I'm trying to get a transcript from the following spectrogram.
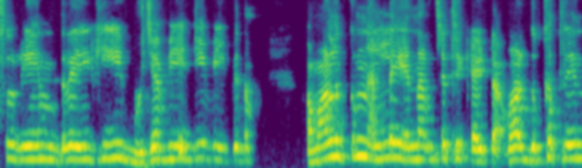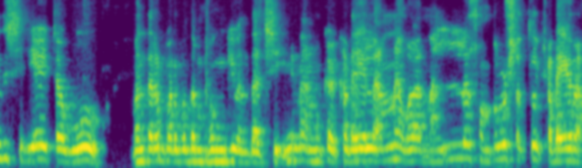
சுராசுரேந்திரைகி புஜவேஜி விபிதம். அவளுக்கும் நல்ல எனர்ஜெட்டிக் ஆயிட்டா. அவள் துக்கத்துல இருந்து சரியாயிட்டாவோ மந்திர பர்வதம் பொங்கி வந்தாச்சு. இனிமே நமக்கு கடையலான்னு அவ நல்ல சந்தோஷத்துல கடையறா.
